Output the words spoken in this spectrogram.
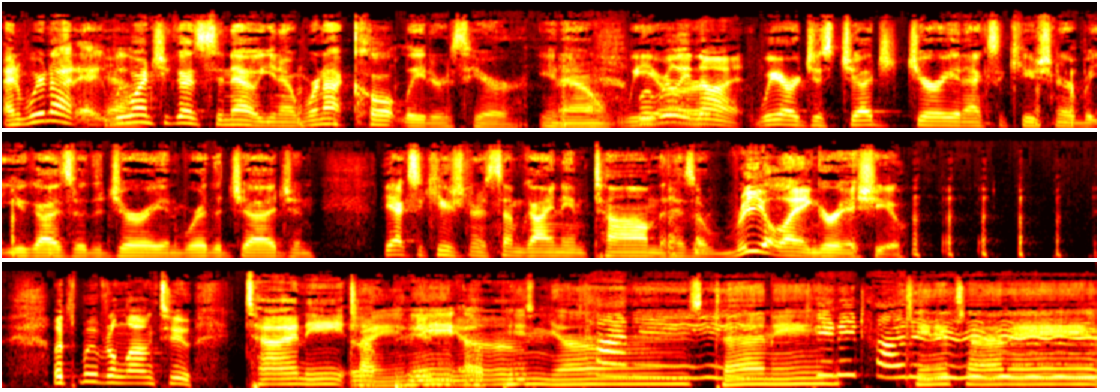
And we're not. Yeah. We want you guys to know. You know, we're not cult leaders here. You know, we We're really not. We are just judge, jury, and executioner. But you guys are the jury, and we're the judge. And the executioner is some guy named Tom that has a real anger issue. Let's move it along to tiny, Tiny opinions. opinions, tiny, teeny tiny. teeny tiny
